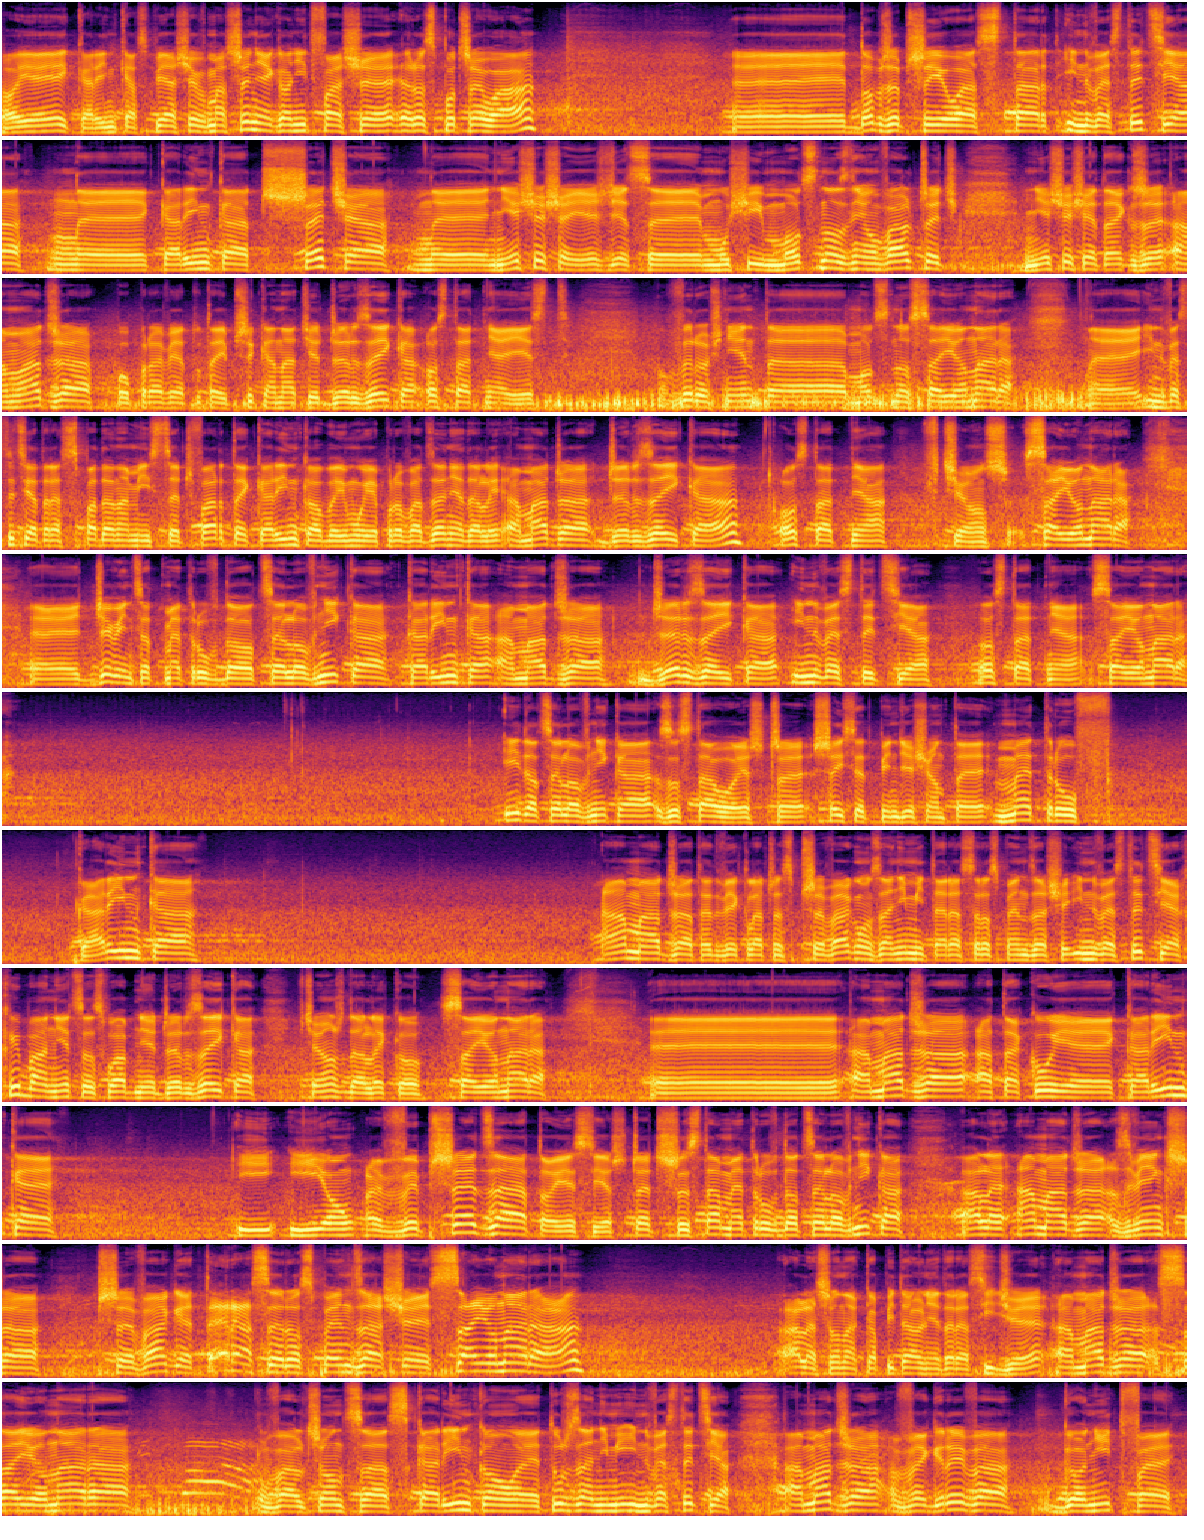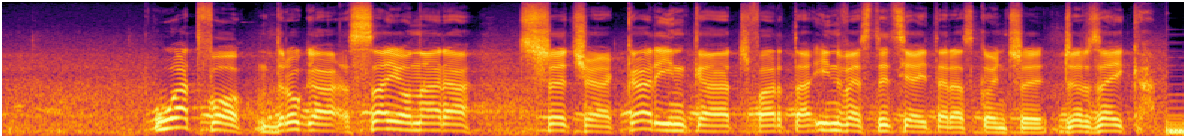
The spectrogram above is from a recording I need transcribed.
Ojej, Karinka wspięła się w maszynie, gonitwa się rozpoczęła. E, Dobrze przyjęła start inwestycja. E, Karinka trzecia. E, Niesie się jeździec, musi mocno z nią walczyć. Niesie się także Amadża. Poprawia tutaj przy kanacie Jerseyka. Ostatnia jest wyrośnięta mocno Sayonara. E, Inwestycja teraz spada na miejsce czwarte. Karinka obejmuje prowadzenie, dalej Amadża, Jerseyka. Ostatnia wciąż Sayonara. E, 900 metrów do celownika. Karinka, Amadża, Jerseyka, inwestycja. Ostatnia Sayonara. I do celownika zostało jeszcze 650 metrów. Karinka, Amadża, te dwie klacze z przewagą. Za nimi teraz rozpędza się inwestycja. Chyba nieco słabnie Jerseyka, wciąż daleko Sayonara. Eee, Amadża atakuje Karinkę i, i ją wyprzedza. To jest jeszcze 300 metrów do celownika, ale Amadża zwiększa przewagę. Teraz rozpędza się Sayonara. Ależ ona kapitalnie teraz idzie. Amadża, Sayonara walcząca z Karinką, e, tuż za nimi inwestycja. Amadża wygrywa gonitwę łatwo, druga Sayonara, trzecia Karinka, czwarta inwestycja i teraz kończy Jerseyka.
